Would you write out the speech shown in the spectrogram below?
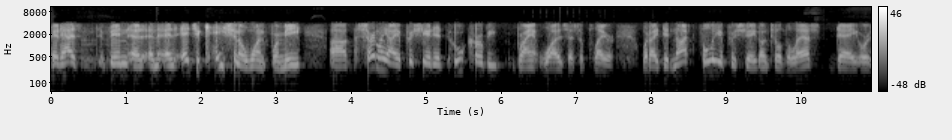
It has been an, an educational one for me. Uh, certainly, I appreciated who Kobe Bryant was as a player. What I did not fully appreciate until the last day or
